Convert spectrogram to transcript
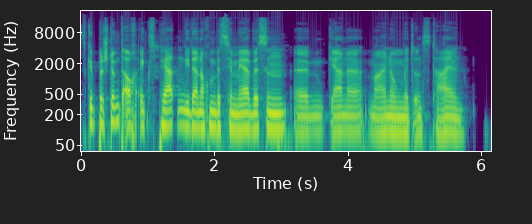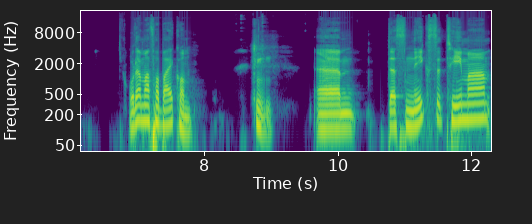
Es gibt bestimmt auch Experten, die da noch ein bisschen mehr wissen, ähm, gerne Meinung mit uns teilen. Oder mal vorbeikommen. Hm. Ähm, das nächste Thema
